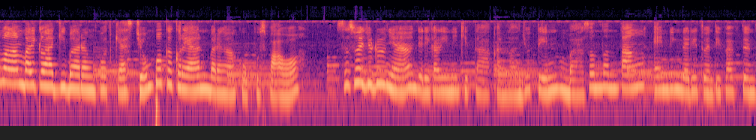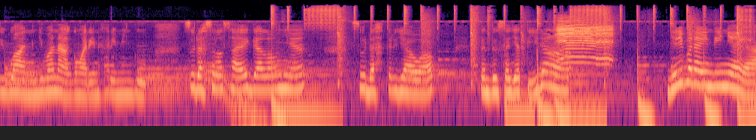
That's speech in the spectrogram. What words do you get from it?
Selamat malam, balik lagi bareng podcast Jompo Kekoreaan bareng aku Puspa O. Sesuai judulnya, jadi kali ini kita akan lanjutin pembahasan tentang ending dari 2521. Gimana kemarin hari Minggu? Sudah selesai galaunya? Sudah terjawab? Tentu saja tidak. Jadi pada intinya ya,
